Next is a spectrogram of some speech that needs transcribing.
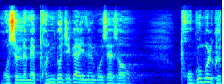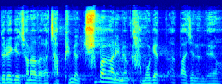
모슬렘의 본거지가 있는 곳에서 복음을 그들에게 전하다가 잡히면 추방 아니면 감옥에 빠지는데요.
